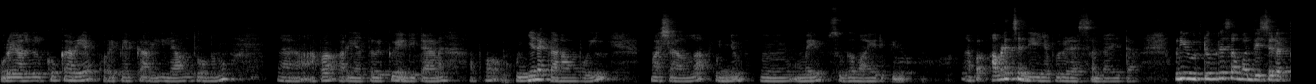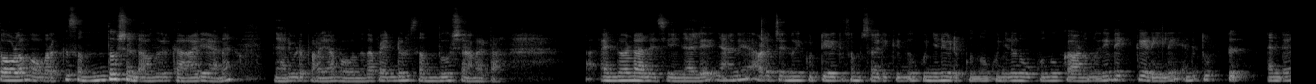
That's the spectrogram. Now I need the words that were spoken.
കുറേ ആളുകൾക്കൊക്കെ അറിയാം കുറേ പേർക്ക് അറിയില്ല എന്ന് തോന്നുന്നു. അപ്പോൾ അറിയാത്തവർക്ക് വേണ്ടിയിട്ടാണ്. അപ്പോൾ കുഞ്ഞിനെ കാണാൻ പോയി. മഷാള്ള കുഞ്ഞും ഉമ്മയും സുഖമായിരിക്കുന്നു. അപ്പോൾ അവിടെ ചെന്ന് കഴിഞ്ഞപ്പോൾ ഒരു രസം ഉണ്ടായിട്ടാണ് ഒരു യൂട്യൂബറെ സംബന്ധിച്ചിടത്തോളം അവർക്ക് സന്തോഷം ഉണ്ടാകുന്ന ഒരു കാര്യമാണ് ഞാനിവിടെ പറയാൻ പോകുന്നത്. അപ്പോൾ എന്റെ ഒരു സന്തോഷമാണ് കേട്ടോ എന്തുകൊണ്ടാണെന്ന് വെച്ച് കഴിഞ്ഞാൽ ഞാൻ അവിടെ ചെന്ന് ഈ കുട്ടിയായിട്ട് സംസാരിക്കുന്നു കുഞ്ഞിനെ എടുക്കുന്നു കുഞ്ഞിനെ നോക്കുന്നു കാണുന്നു. ഇതിന്റെയൊക്കെ ഇടയിൽ എന്റെ തൊട്ട് എന്റെ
